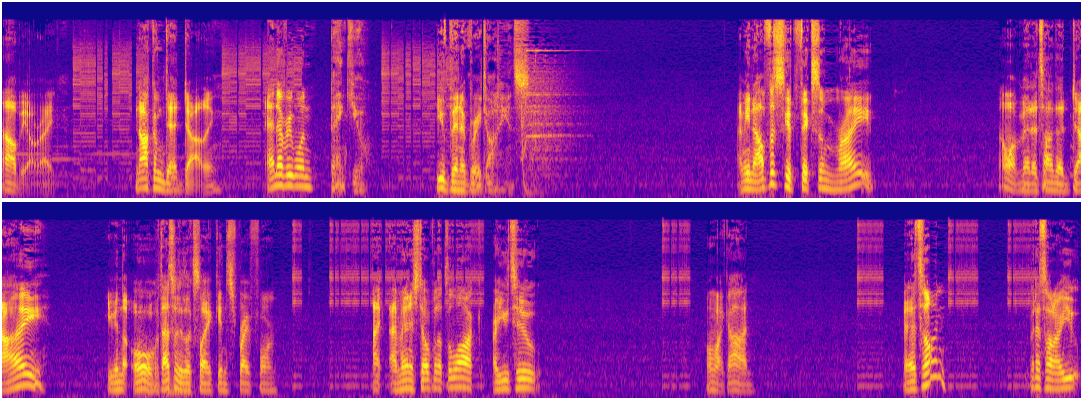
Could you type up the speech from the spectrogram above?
I'll be alright. Knock 'em dead, darling. And everyone, thank you. You've been a great audience. I mean, Alphys could fix him, right? I want Mettaton to die. Even though, oh, that's what he looks like in sprite form. I, I managed to open up the lock. Are you too? Oh my god. Mettaton? Mettaton, are you...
